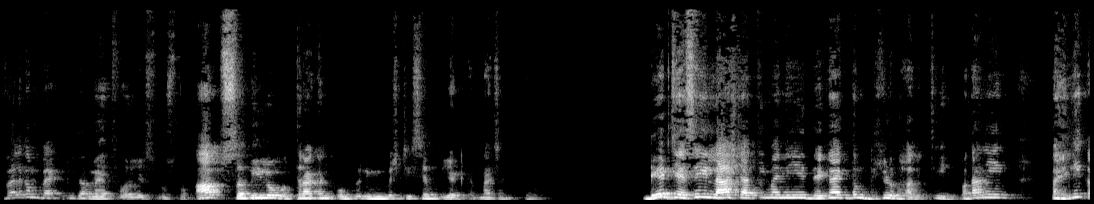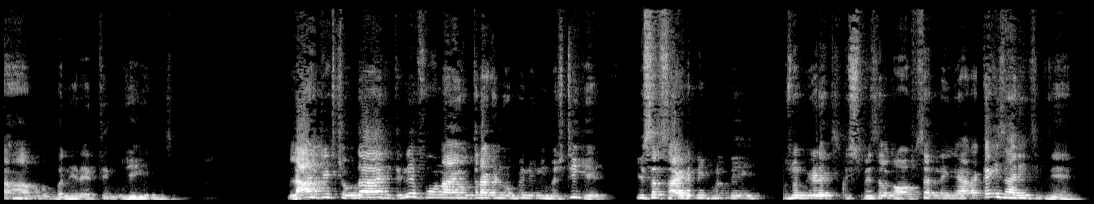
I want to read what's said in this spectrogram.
Welcome back to the math warriors दोस्तों। आप सभी लोग उत्तराखंड ओपन यूनिवर्सिटी से बीएड करना चाहते हो। डेट जैसे ही लास्ट आती, मैंने ये देखा एकदम भीड़ भागती है। पता नहीं पहले कहा हम लोग बने रहते हैं मुझे ये नहीं समझ लास्ट डेट चौदह है, जितने फ़ोन आए उत्तराखंड ओपन यूनिवर्सिटी के, कि सर साइट नहीं खुल रही उसमें बीएड स्पेशल का ऑप्शन नहीं आ रहा, कई सारी चीज़ें हैं।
